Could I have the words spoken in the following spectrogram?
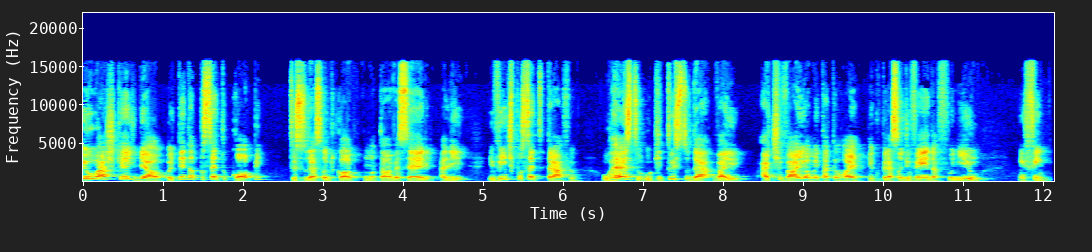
eu acho que é ideal: 80% copy, tu estudar sobre copy, montar uma VCL ali, e 20% tráfego. O resto, o que tu estudar, vai ativar e aumentar teu ROI. Recuperação de venda, funil, enfim.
